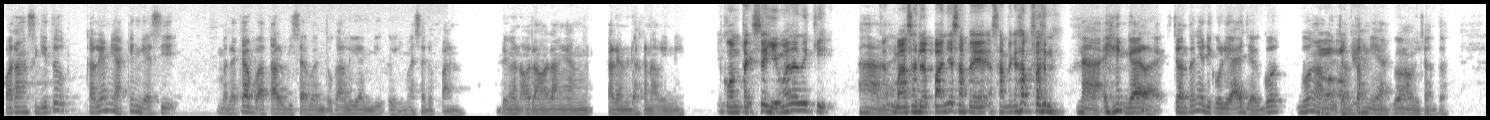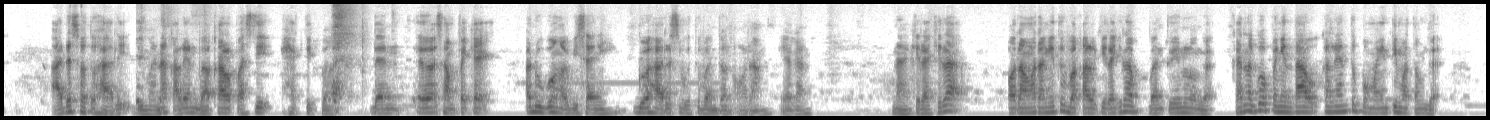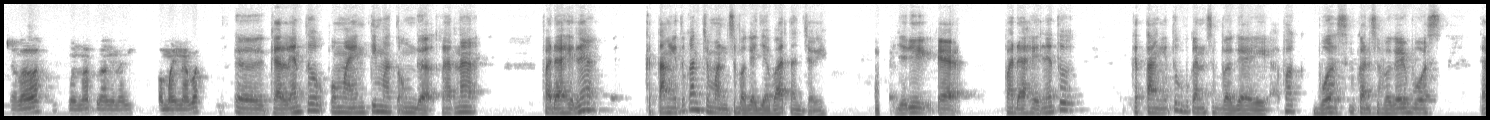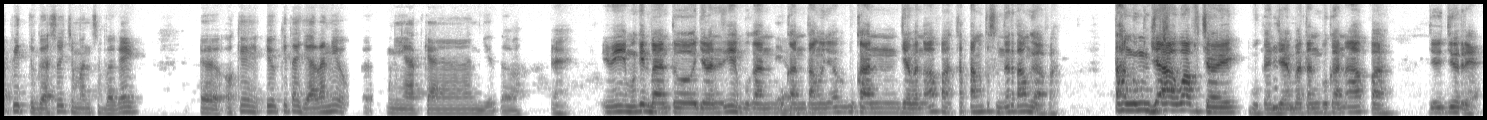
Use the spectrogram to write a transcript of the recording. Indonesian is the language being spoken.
orang segitu, kalian yakin gak sih mereka bakal bisa bantu kalian gitu di masa depan dengan orang-orang yang kalian udah kenal ini. Konteksnya gimana nih Ki? Nah, Masa depannya sampai sampai kapan? nah enggak lah. Contohnya di kuliah aja. Gue gue ngambil Oh, contoh nih ya. Gue ngambil contoh. Ada suatu hari di mana kalian bakal pasti hektik banget dan eh, sampai kayak, aduh gue nggak bisa nih. Gue harus butuh bantuan orang, ya kan? Nah kira-kira orang-orang itu bakal kira-kira bantuin lo nggak? Karena gue pengen tahu kalian tuh pemain tim atau enggak. Apa? Mohon maaf, ulangin lagi. Pemain apa? eh, kalian tuh pemain tim atau enggak karena pada akhirnya ketang itu kan cuman sebagai jabatan coy jadi kayak pada akhirnya tuh ketang itu bukan sebagai apa bos bukan sebagai bos tapi tugas lu cuman sebagai eh, oke yuk kita jalan yuk eh, mengingatkan gitu Ini mungkin bantu jelasinnya bukan Iya. bukan tanggung jawab, bukan jabatan apa. Ketang tuh sebenarnya tahu nggak apa? Tanggung jawab, coy. Bukan jabatan, bukan apa. Jujur ya.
